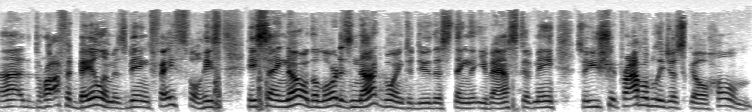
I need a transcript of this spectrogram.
Uh, the prophet Balaam is being faithful. He's, he's saying, No, the Lord is not going to do this thing that you've asked of me, so you should probably just go home.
